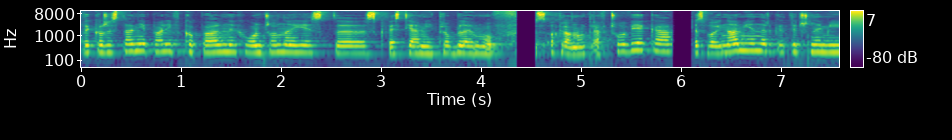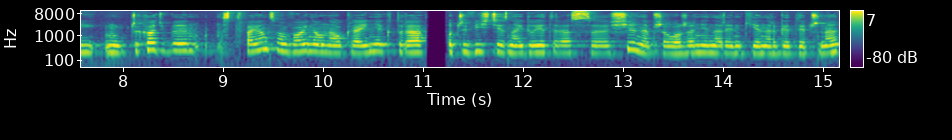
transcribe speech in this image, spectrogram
wykorzystanie paliw kopalnych łączone jest e, z kwestiami problemów z ochroną praw człowieka, z wojnami energetycznymi, czy choćby z trwającą wojną na Ukrainie, która oczywiście znajduje teraz e, silne przełożenie na rynki energetyczne.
